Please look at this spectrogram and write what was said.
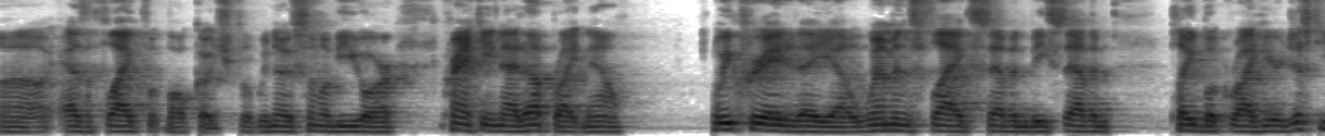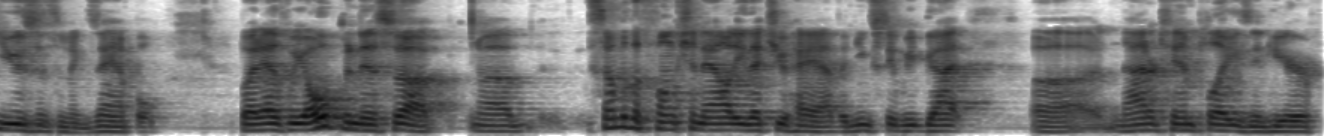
uh, as a flag football coach. We know some of you are cranking that up right now. We created a uh, women's flag 7v7 playbook right here just to use as an example. But as we open this up, uh, some of the functionality that you have, and you can see we've got uh, nine or 10 plays in here.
